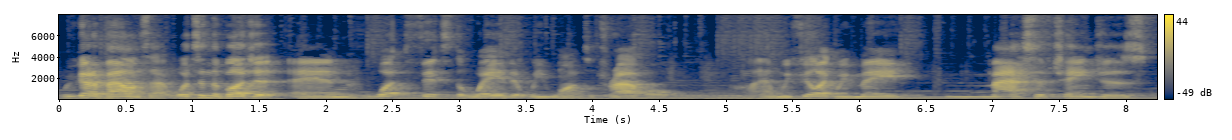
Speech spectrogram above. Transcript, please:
we've got to balance that. What's in the budget and what fits the way that we want to travel? Uh, and we feel like we've made massive changes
